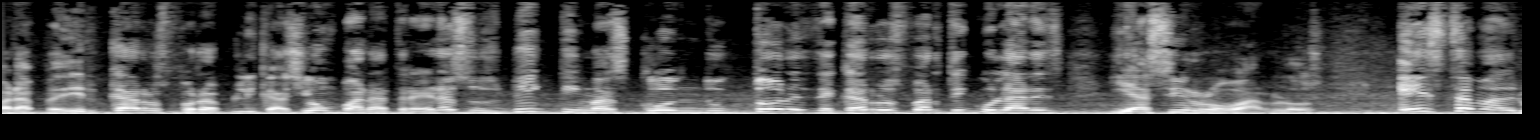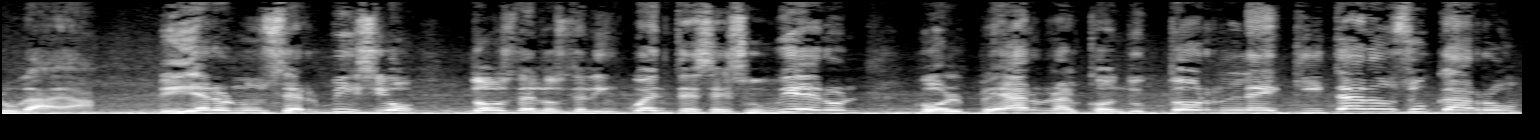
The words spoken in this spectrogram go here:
Para pedir carros por aplicación para atraer a sus víctimas conductores de carros particulares y así robarlos. Esta madrugada pidieron un servicio, dos de los delincuentes se subieron, golpearon al conductor, le quitaron su carro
